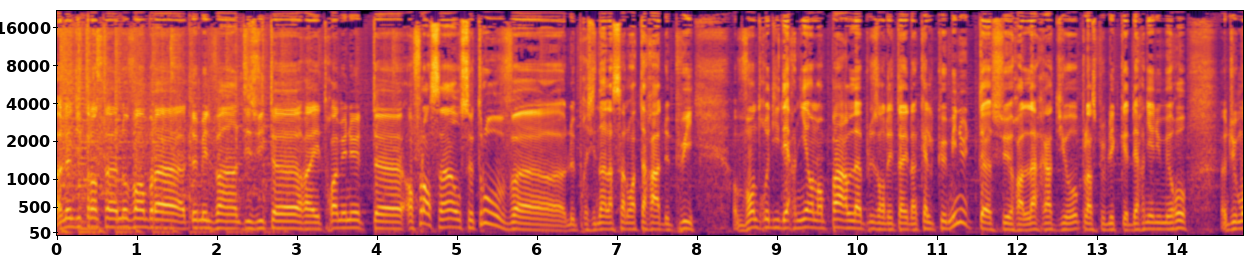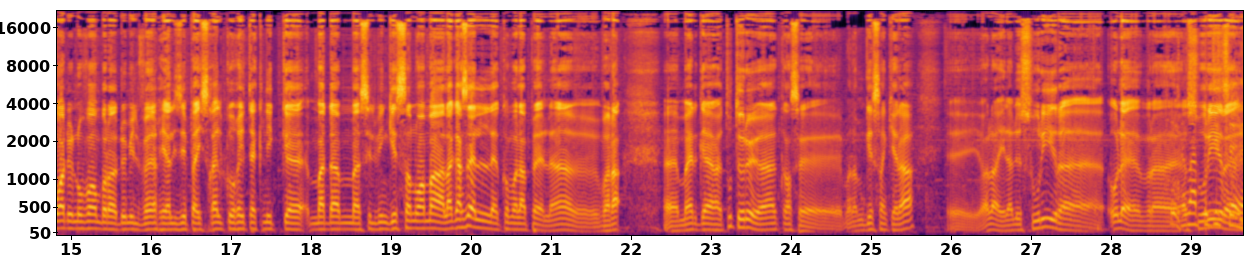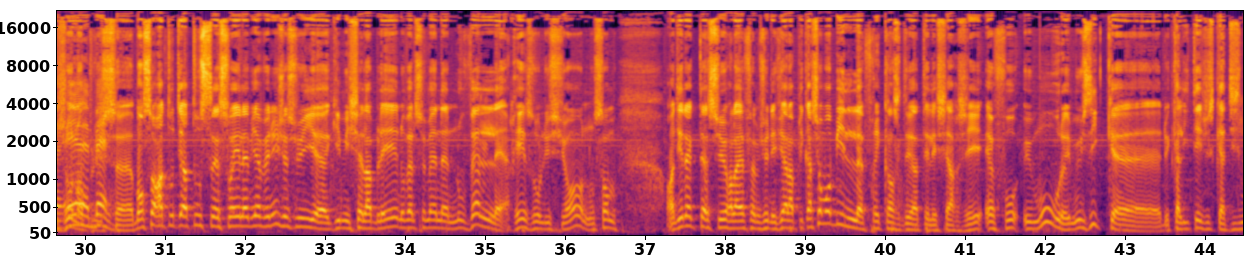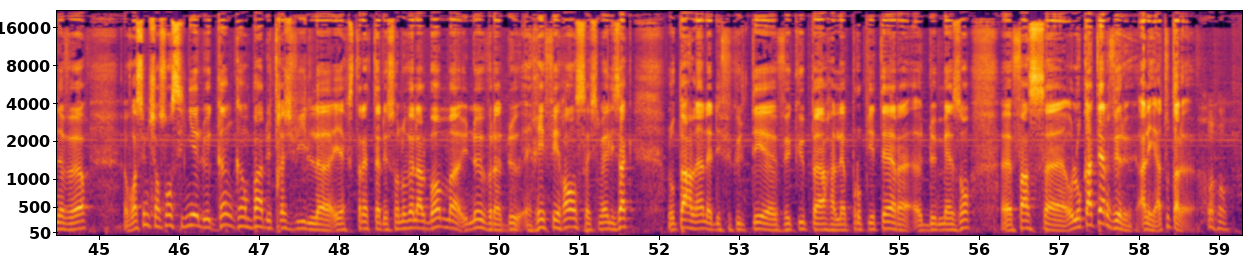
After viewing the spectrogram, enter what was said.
Lundi 30 novembre 2020, 18h et 3 minutes euh, en France, hein, où se trouve euh, le président Alassane Ouattara depuis vendredi dernier. On en parle plus en détail dans quelques minutes sur la radio, place publique, dernier numéro du mois de novembre 2020, réalisé par Israël Corée Technique, euh, Madame Sylvine Guessanouama, la gazelle, comme on l'appelle. Hein, euh, voilà, euh, Maël tout heureux hein, quand c'est Madame Guessan qui est là. Et voilà, il a le sourire euh, aux lèvres, euh, un sourire jaune en plus. Euh, bonsoir à toutes et à tous, soyez les bienvenus. Je suis Guy Michel Ablé. Nouvelle semaine, nouvelle résolution. Nous sommes en direct sur la FM Genève via l'application mobile Fréquence 2 à télécharger. Info, humour et musique euh, de qualité jusqu'à 19h. Voici une chanson signée Le Gangamba de Trècheville et extraite de son nouvel album, une œuvre de référence. Ismaël Isaac nous parle hein, des difficultés euh, vécues par les propriétaires de maisons euh, face aux locataires véreux. Allez, à tout à l'heure.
